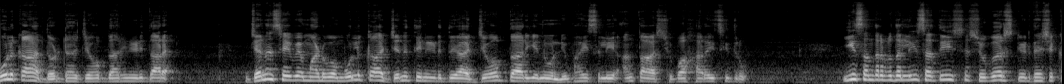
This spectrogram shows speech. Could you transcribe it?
ಮೂಲಕ ದೊಡ್ಡ ಜವಾಬ್ದಾರಿ ನೀಡಿದ್ದಾರೆ. ಜನಸೇವೆ ಮಾಡುವ ಮೂಲಕ ಜನತೆ ನೀಡಿದ ಜವಾಬ್ದಾರಿಯನ್ನು ನಿಭಾಯಿಸಲಿ ಅಂತ ಶುಭ ಹಾರೈಸಿದರು. ಈ ಸಂದರ್ಭದಲ್ಲಿ ಸತೀಶ್ ಶುಗರ್ಸ್ ನಿರ್ದೇಶಕ,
